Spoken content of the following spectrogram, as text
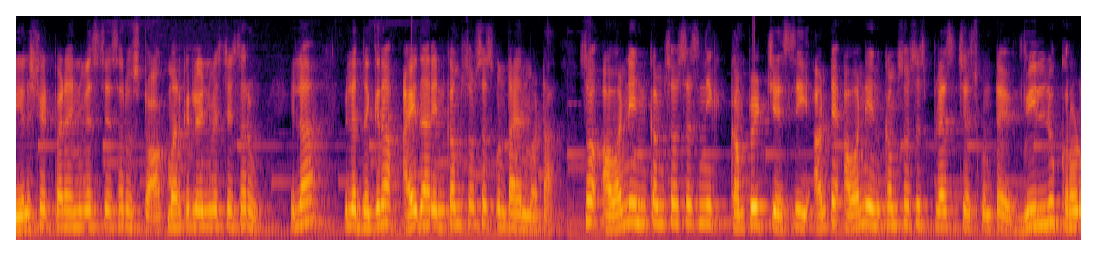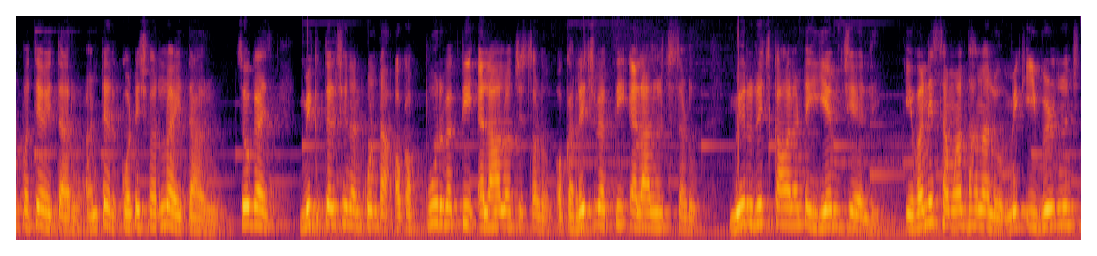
రియల్ ఎస్టేట్ పైన ఇన్వెస్ట్ చేస్తారు స్టాక్ మార్కెట్లో ఇన్వెస్ట్ చేస్తారు. ఇలా వీళ్ళ దగ్గర ఐదారు ఇన్కమ్ సోర్సెస్ ఉంటాయన్నమాట. సో అవన్నీ ఇన్కమ్ సోర్సెస్ని కంప్లీట్ చేసి అంటే అవన్నీ ఇన్కమ్ సోర్సెస్ ప్లస్ చేసుకుంటే వీళ్ళు కరోడ్పతి అవుతారు అంటే కోటేశ్వర్లు అవుతారు సో గైస్ మీకు తెలిసింది అనుకుంటా ఒక పూర్ వ్యక్తి ఎలా ఆలోచిస్తాడు? ఒక రిచ్ వ్యక్తి ఎలా ఆలోచిస్తాడు? మీరు రిచ్ కావాలంటే ఏం చేయాలి? ఇవన్నీ సమాధానాలు మీకు ఈ వీడియో నుంచి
